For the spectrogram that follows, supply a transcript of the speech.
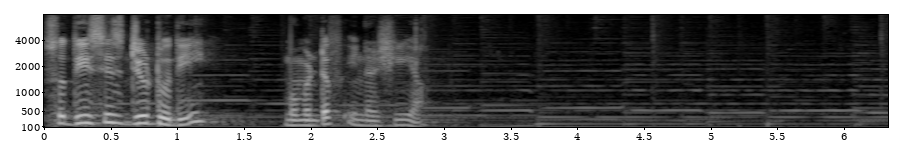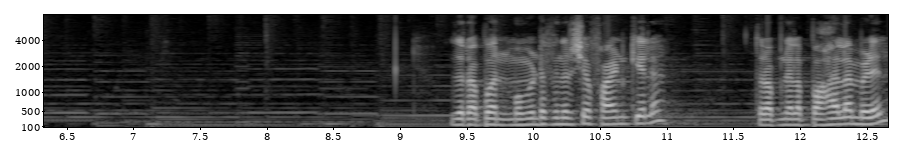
So this is due to the moment of inertia जर आपण मोमेंट ऑफ इनर्शिया फाइंड केलं तर आपल्याला पाहायला मिळेल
